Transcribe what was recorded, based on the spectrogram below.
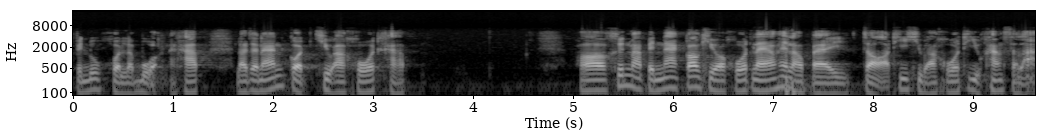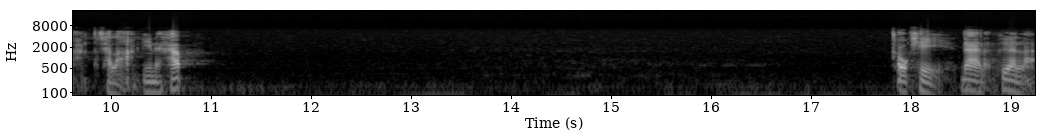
เป็นรูปคนและบวกนะครับ หลังจากนั้นกด QR code ครับ พอขึ้นมาเป็นหน้ากล้อง QR code แล้วให้เราไปจ่อที่ QR code ที่อยู่ข้างสลากฉลากนี้นะครับ โอเค ได้ละเพื่อนละ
